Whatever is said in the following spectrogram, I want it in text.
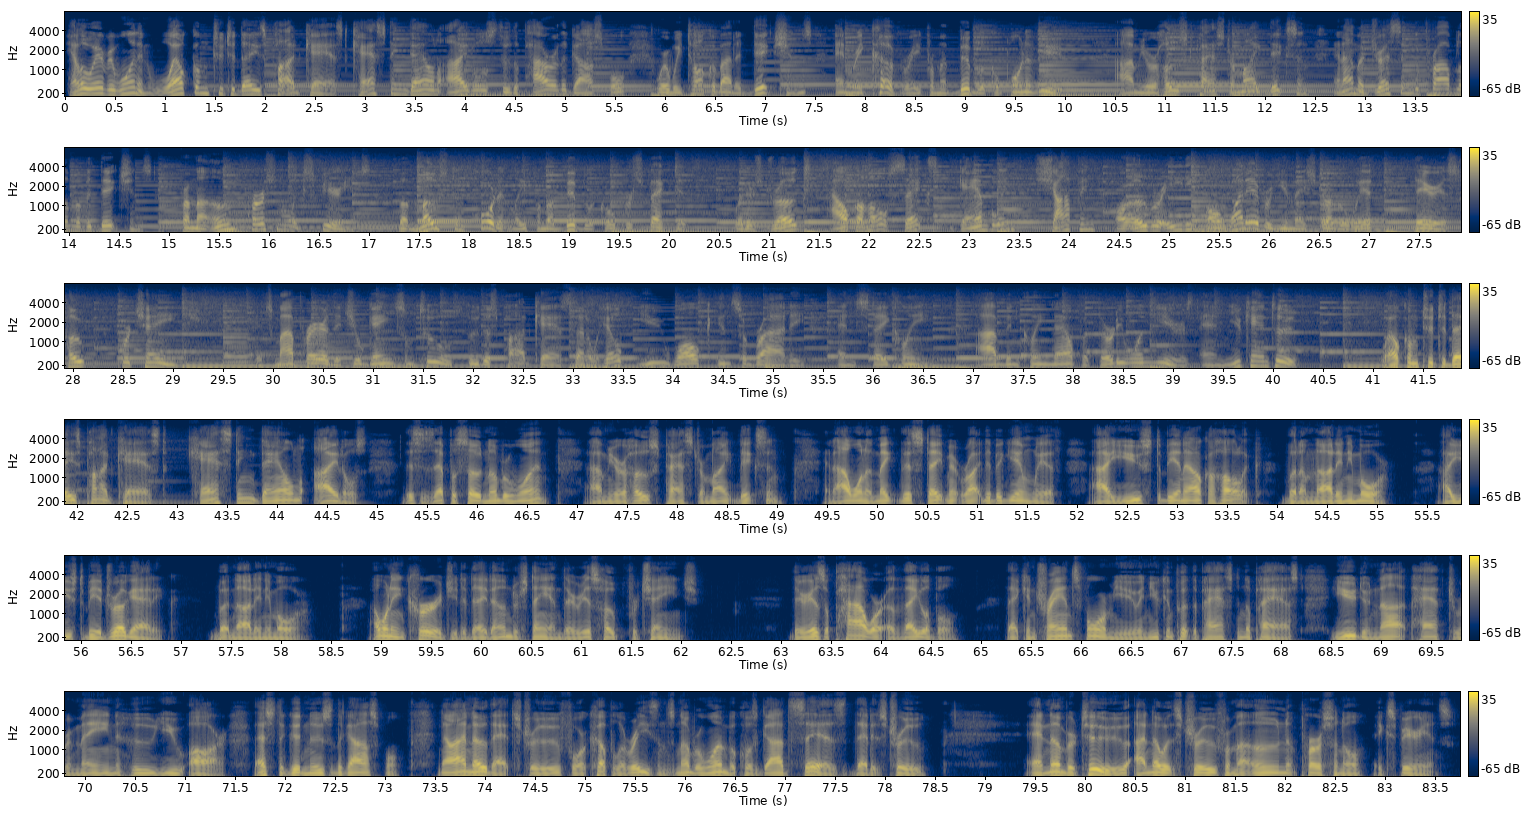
Hello, everyone, and welcome to today's podcast, Casting Down Idols Through the Power of the Gospel, where we talk about addictions and recovery from a biblical point of view. I'm your host, Pastor Mike Dixon, and I'm addressing the problem of addictions from my own personal experience, but most importantly, from a biblical perspective. Whether it's drugs, alcohol, sex, gambling, shopping, or overeating, or whatever you may struggle with, there is hope for change. It's my prayer that you'll gain some tools through this podcast that'll help you walk in sobriety and stay clean. I've been clean now for 31 years, and you can too. Welcome to today's podcast, Casting Down Idols. This is episode number one. I'm your host, Pastor Mike Dixon, and I want to make this statement right to begin with. I used to be an alcoholic, but I'm not anymore. I used to be a drug addict, but not anymore. I want to encourage you today to understand there is hope for change. There is a power available that can transform you, and you can put the past in the past. You do not have to remain who you are. That's the good news of the gospel. Now, I know that's true for a couple of reasons. Number one, because God says that it's true. And number two, I know it's true from my own personal experience.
